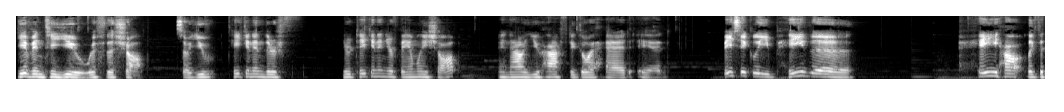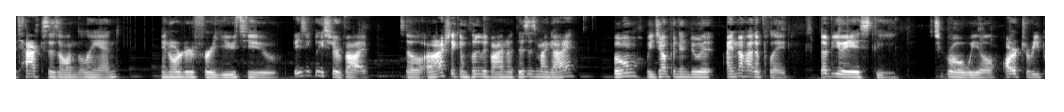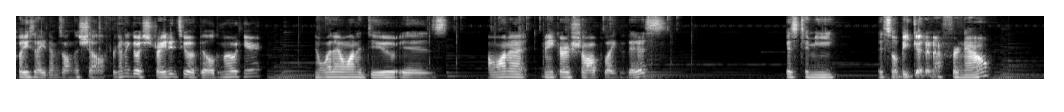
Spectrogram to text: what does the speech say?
given to you with the shop. So you've taken in their you're taking in your family shop and now you have to go ahead and basically pay the pay how like the taxes on the land in order for you to basically survive. So I'm actually completely fine with this is my guy. Boom, we jumping into it. I know how to play. WASD, scroll wheel, R to replace items on the shelf. We're to go straight into a build mode here. And what I want to do is I want to make our shop like this. Because to me, this will be good enough for now.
